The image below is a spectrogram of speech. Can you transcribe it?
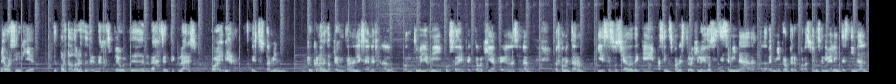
neurocirugía, portadores de drenajes, de drenajes ventriculares, o bien estos también creo que una vez lo preguntaron en el examen nacional, cuando tuve yo mi curso de infectología previo nacional, nos comentaron y es asociado de que pacientes con estrogiloidosis diseminada, al haber microperforaciones a nivel intestinal,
